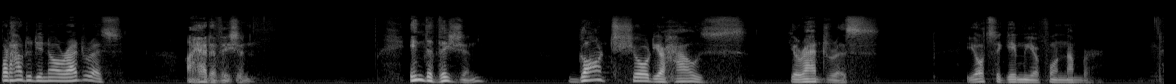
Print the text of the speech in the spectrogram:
But how did you know our address? I had a vision. In the vision, God showed your house, your address, you also gave me your phone number.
